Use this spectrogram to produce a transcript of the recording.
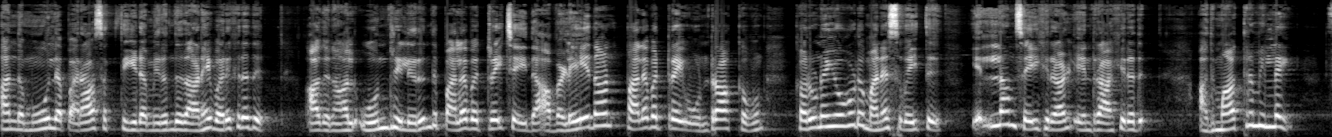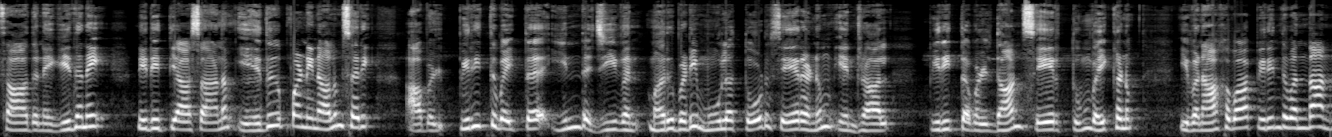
அந்த மூல பராசக்தியிடம் இருந்துதானே வருகிறது. அதனால் ஒன்றிலிருந்து பலவற்றை செய்த அவளேதான் பலவற்றை ஒன்றாக்கவும் கருணையோடு மனசு வைத்து எல்லாம் செய்கிறாள் என்றாகிறது. அது மாத்திரமில்லை. சாதனை கீதனை நிதித்தியாசானம் எது பண்ணினாலும் சரி அவள் பிரித்து வைத்த இந்த ஜீவன் மறுபடி மூலத்தோடு சேரணும் என்றால் பிரித்தவள்தான் சேர்த்தும் வைக்கணும். இவனாகவா பிரிந்து வந்தான்?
